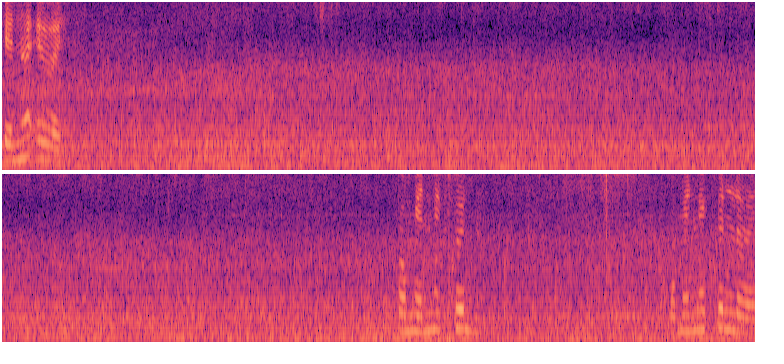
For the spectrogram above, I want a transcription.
เห็นไหมเอ่ย คอมเมนต์ไม่ขึ้น คอมเมนต์ไม่ขึ้นเลย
